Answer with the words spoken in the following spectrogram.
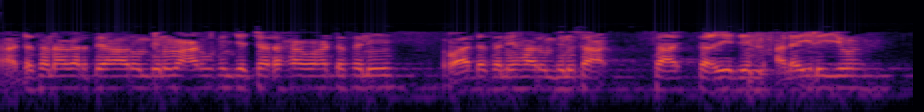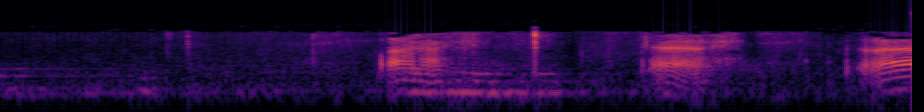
حدثنا غرت هارون بن معروف ججارها وحدثني وحدثني هارون بن سع... سع... سعيد الايلي وأنا آه. آية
